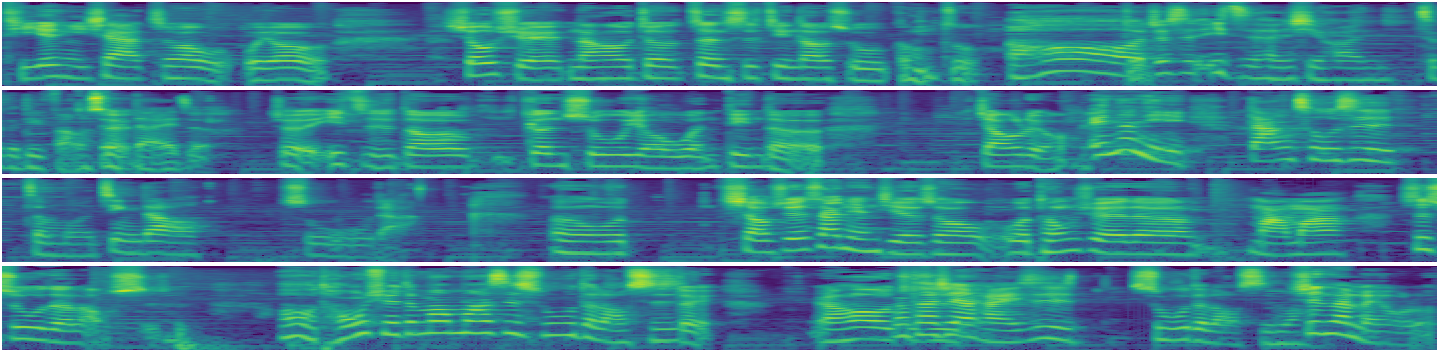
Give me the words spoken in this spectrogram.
体验一下之后，我又。休学，然后就正式进到书屋工作。哦，对就是一直很喜欢这个地方，所以待着，就一直都跟书屋有稳定的交流。哎，那你当初是怎么进到书屋的啊？嗯、呃，我小学三年级的时候，我同学的妈妈是书屋的老师。哦，同学的妈妈是书屋的老师。对，然后、就是、那他现在还是书屋的老师吗？现在没有了。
